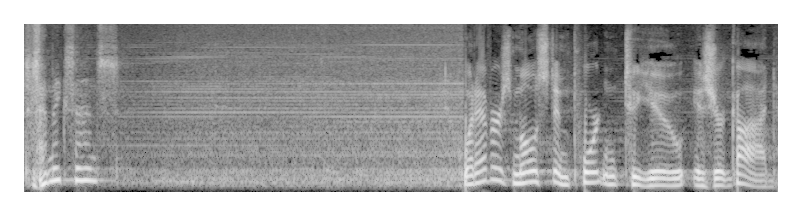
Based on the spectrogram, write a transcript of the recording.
Does that make sense? Whatever's most important to you is your God.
